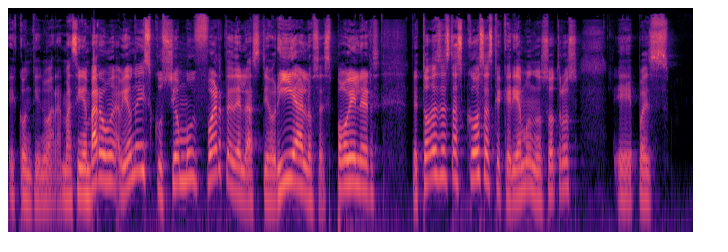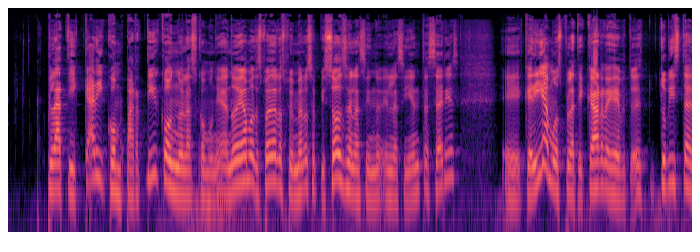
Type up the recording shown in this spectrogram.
eh, continuara. Más sin embargo, había una discusión muy fuerte de las teorías, los spoilers, de todas estas cosas que queríamos nosotros, eh, pues, platicar y compartir con las comunidades. No digamos después de los primeros episodios en las, en las siguientes series, eh, queríamos platicar de, tú viste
